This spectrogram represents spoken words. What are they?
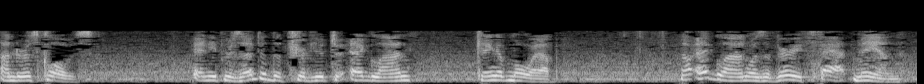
under his clothes. And he presented the tribute to Eglon, king of Moab. Now Eglon was a very fat man.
